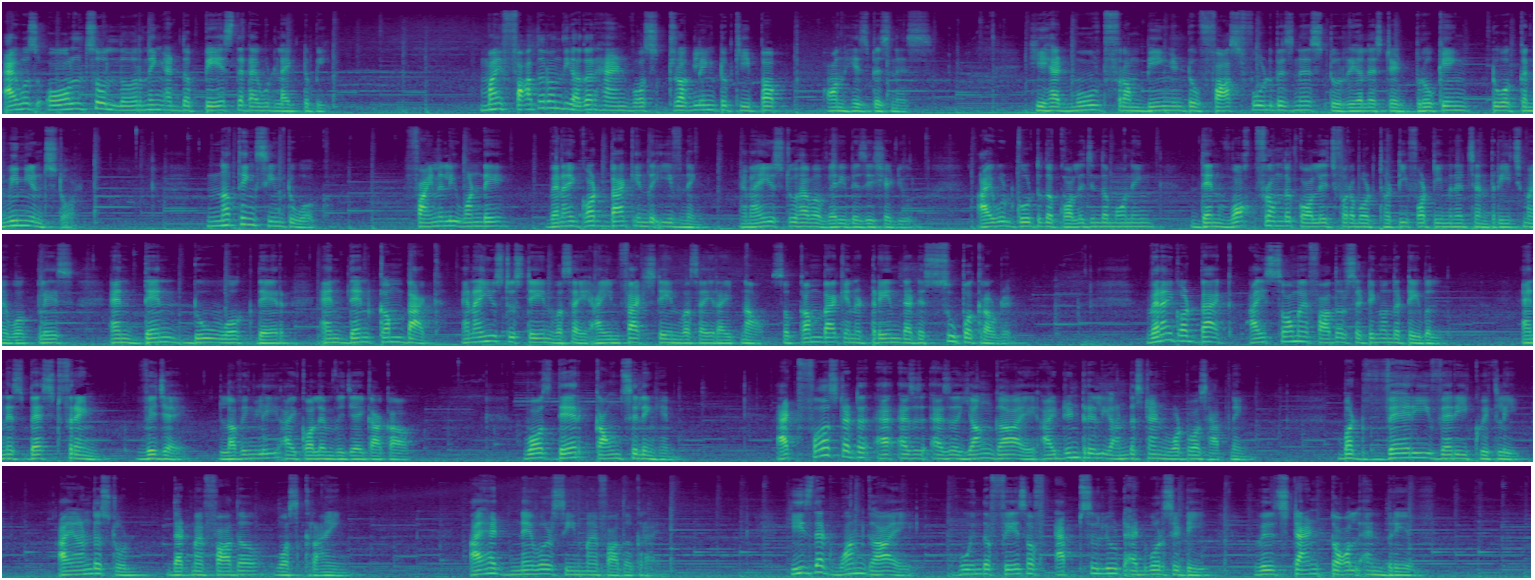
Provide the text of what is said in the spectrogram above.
I was also learning at the pace that I would like to be. My father, on the other hand, was struggling to keep up on his business. He had moved from being into fast food business to real estate broking to a convenience store. Nothing seemed to work. Finally, one day, when I got back in the evening, and I used to have a very busy schedule, I would go to the college in the morning, then walk from the college for about 30 40 minutes and reach my workplace, and then do work there, and then come back and I used to stay in Vasai. I, in fact, stay in Vasai right now. So, come back in a train that is super crowded. When I got back, I saw my father sitting on the table and his best friend, Vijay, lovingly I call him Vijay Kaka, was there counseling him. At first, at a, as, a, as a young guy, I didn't really understand what was happening. But very, very quickly, I understood that my father was crying I had never seen my father cry. He's that one guy who, in the face of absolute adversity, will stand tall and brave.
